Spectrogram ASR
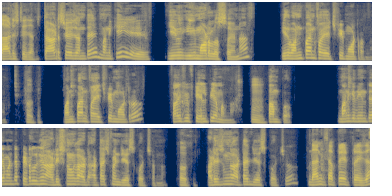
థర్డ్ స్టేజ్ థర్డ్ స్టేజ్ అంటే మనకి ఈ ఈ మోడల్ వస్తాయన్న. ఇది one point five HP motor అన్న. Okay. One point five HP motor five fifty LPM అన్న. Hmm. పంప్. మనకి దీంతో ఏమంటే పెట్రోల్ అడిషనల్గా అటాచ్మెంట్ చేసుకోవచ్చు అన్న. Okay. అడిషనల్గా అటాచ్ చేసుకోవచ్చు. దానికి సపరేట్ ప్రైజా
